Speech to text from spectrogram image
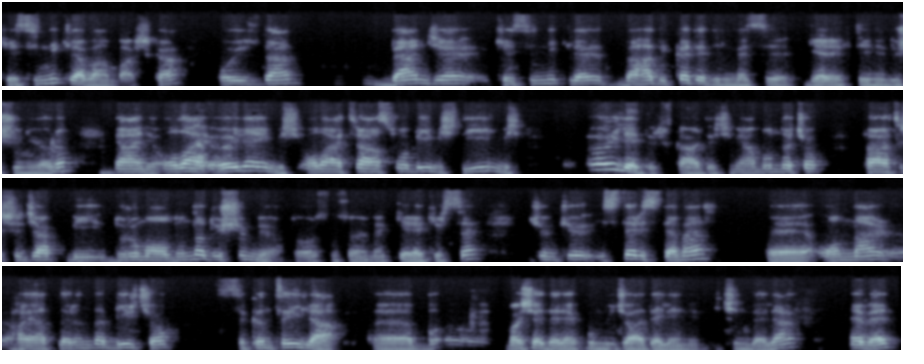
kesinlikle bambaşka. O yüzden bence kesinlikle daha dikkat edilmesi gerektiğini düşünüyorum. Yani olay öyleymiş, olay transfobiymiş, değilmiş. Öyledir kardeşim. Yani bunda çok tartışacak bir durum olduğunu da düşünmüyorum doğrusunu söylemek gerekirse. Çünkü ister istemez e, onlar hayatlarında birçok sıkıntıyla e, baş ederek bu mücadelenin içindeler. Evet,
